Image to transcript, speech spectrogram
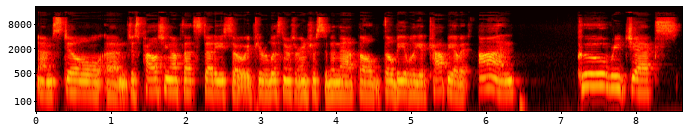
I'm still um, just polishing off that study. So if your listeners are interested in that, they'll they'll be able to get a copy of it on who rejects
